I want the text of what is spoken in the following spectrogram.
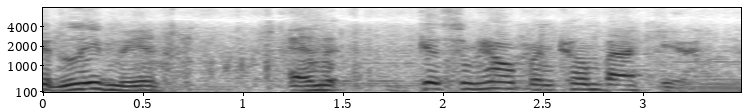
Could leave me and, and get some help and come back here.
